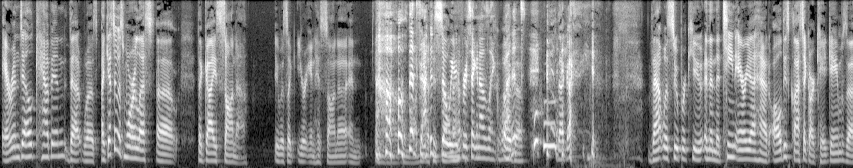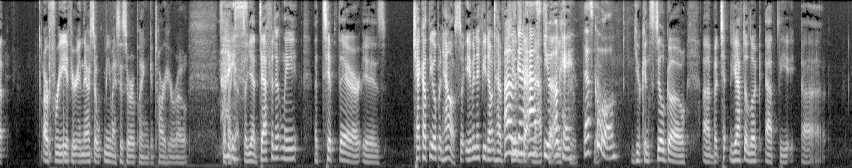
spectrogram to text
Arendelle cabin that was, I guess it was more or less uh, the guy's sauna. It was like you're in his sauna and. and, uh, lobby that sounded so sauna. weird for a second. I was like, Oh, what? the- that guy. that was super cute. And then the teen area had all these classic arcade games that are free if you're in there. So me and my sister were playing Guitar Hero. Stuff like that. Nice. So yeah, definitely a tip there is check out the open house. So even if you don't have I was going to ask you. that Okay, group, that's cool. you can still go, uh, but t- you have to look at the uh,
